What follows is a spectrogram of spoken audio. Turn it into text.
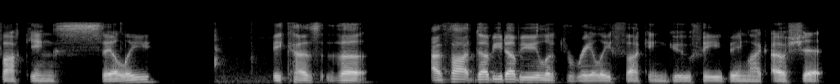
fucking silly because the I thought WWE looked really fucking goofy, being like, "Oh shit,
